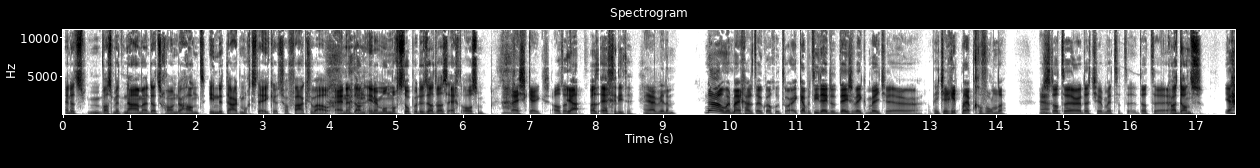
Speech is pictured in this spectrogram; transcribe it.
En dat was met name dat ze gewoon de hand in de taart mocht steken. Zo vaak ze wou. En het dan in haar mond mocht stoppen. Dus dat was echt awesome. Rijstcakes, altijd. Ja, was echt genieten. En jij Willem? Nou, met mij gaat het ook wel goed hoor. Ik heb het idee dat ik deze week een beetje, een beetje ritme heb gevonden. Ja. Dus dat, uh, dat je met het... Dat, uh, Qua dans. Ja,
